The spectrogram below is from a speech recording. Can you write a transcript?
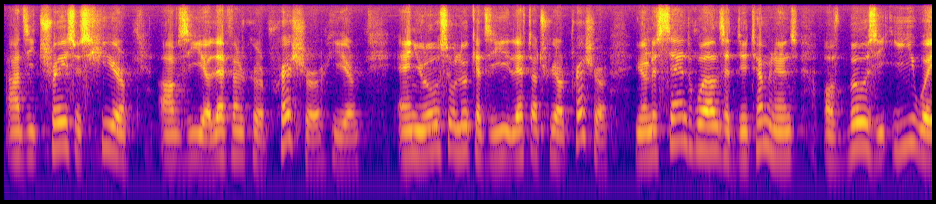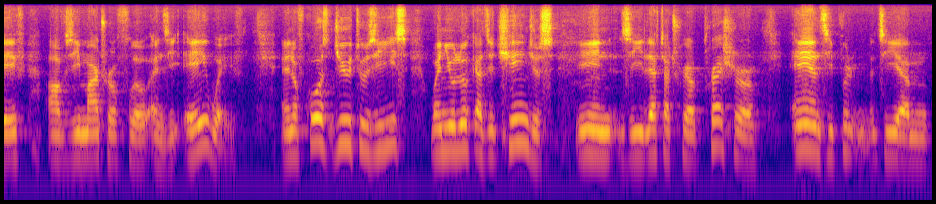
at the traces here of the uh, left ventricular pressure here, and you also look at the left atrial pressure, you understand well the determinants of both the E wave of the mitral flow and the A wave. And of course, due to these, when you look at the changes in the left atrial pressure and the, the um,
